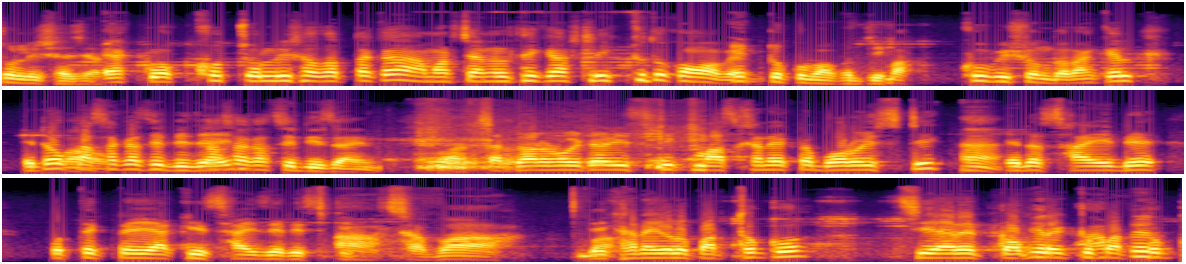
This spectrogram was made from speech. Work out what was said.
চল্লিশ হাজার। এক লক্ষ চল্লিশ হাজার টাকা আমার চ্যানেল থেকে আসলে একটু তো কমাবে একটু কমাবো জি। বাহ খুবই সুন্দর আঙ্কেল এটাও কাছাকাছি ডিজাইন কাছাকাছি ডিজাইন তার কারণ ওইটার স্টিক মাঝখানে একটা বড় স্টিক হ্যাঁ। এটা সাইডে প্রত্যেকটাই একই সাইজের স্টিক আচ্ছা বাহ। এখানে হলো পার্থক্য চেয়ারের টপটা একটু পার্থক্য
